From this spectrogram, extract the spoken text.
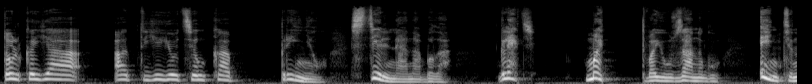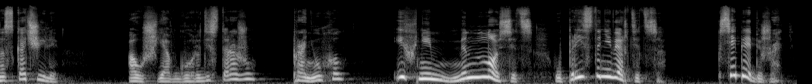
Только я от ее телка принял, стельная она была. Глядь, мать твою за ногу, энти наскочили. А уж я в городе сторожу, пронюхал — Ихний миносец у пристани вертится. К себе бежать.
